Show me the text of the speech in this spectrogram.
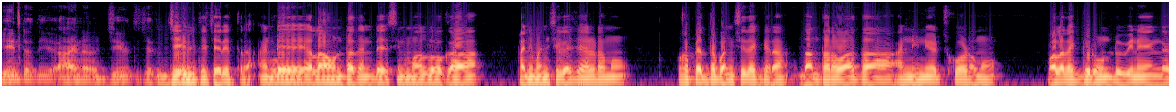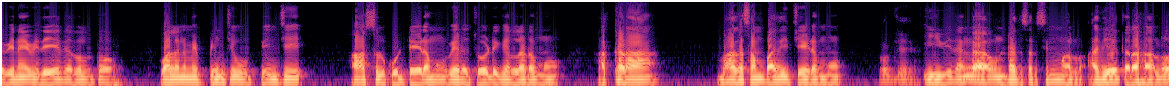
ఏంటది? ఆయన జీవిత చరిత్ర. జీవిత చరిత్ర. అంటే ఎలా ఉంటుందంటే సినిమాల్లో ఒక పని మనిషిగా చేరడము ఒక పెద్ద మనిషి దగ్గర దాని తర్వాత అన్నీ నేర్చుకోవడము వాళ్ళ దగ్గర ఉంటూ వినయంగా వినయ విధేయతలతో వాళ్ళని మెప్పించి ఒప్పించి ఆస్తులు కొట్టేయడము వేరే చోటికి వెళ్ళడము అక్కడ బాగా సంపాదించేయడము. ఓకే. ఈ విధంగా ఉంటుంది సార్ సినిమాల్లో అదే తరహాలో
